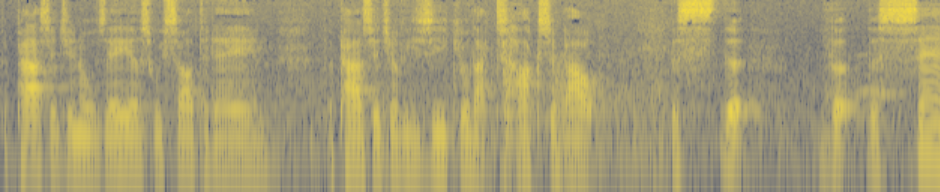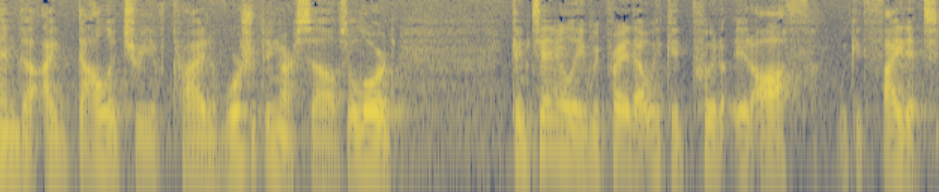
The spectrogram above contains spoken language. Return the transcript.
The passage in Hosea we saw today, and the passage of Ezekiel that talks about the, the, the, the sin, the idolatry of pride, of worshiping ourselves. Oh Lord, continually we pray that we could put it off, we could fight it,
